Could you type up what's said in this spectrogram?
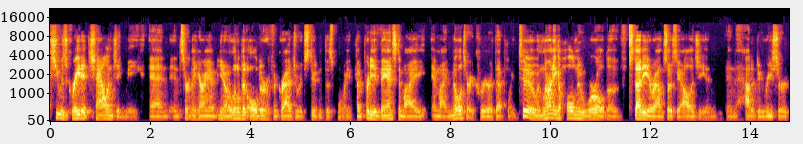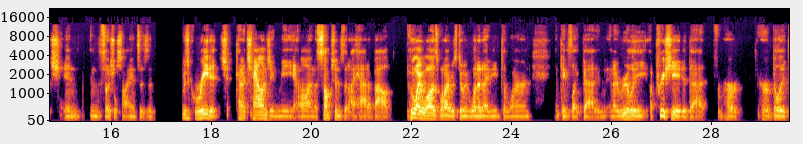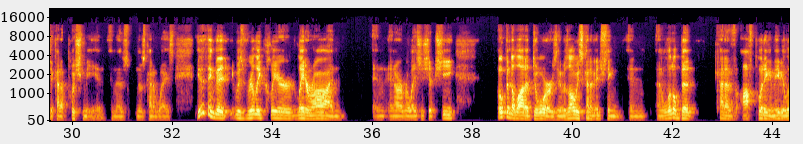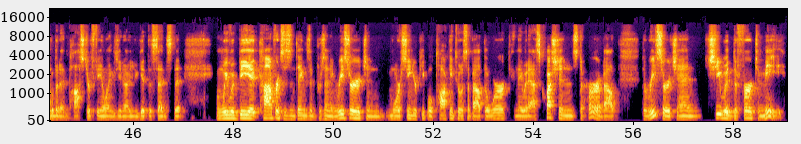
she was great at challenging me. And and certainly here i am you know a little bit older of a graduate student at this point i'm pretty advanced in my in my military career at that point too and learning a whole new world of study around sociology and and how to do research in in the social sciences. And it was great at ch- kind of challenging me on assumptions that i had about who i was what i was doing what did i need to learn and things like that. And and i really appreciated that from her her ability to kind of push me in, in those in those kind of ways. The other thing that was really clear later on in in our relationship, she opened a lot of doors, and it was always kind of interesting and, and a little bit kind of off-putting and maybe a little bit of imposter feelings. You know, you get the sense that when we would be at conferences and things and presenting research and more senior people talking to us about the work and they would ask questions to her about the research and she would defer to me.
